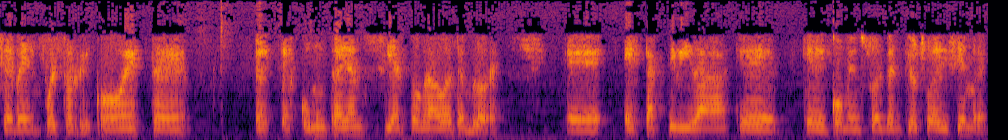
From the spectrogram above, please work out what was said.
se ve en Puerto Rico. Este es, común que hayan cierto grado de temblores. Eh, esta actividad que, que comenzó el 28 de diciembre,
